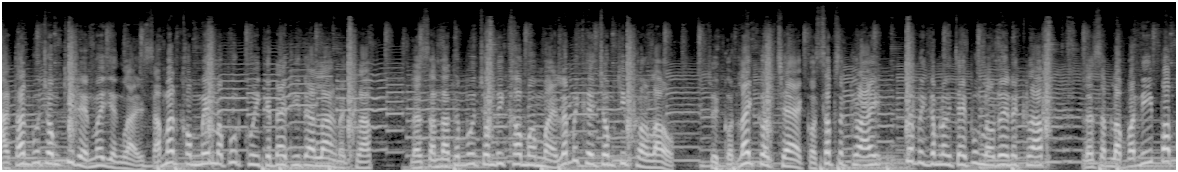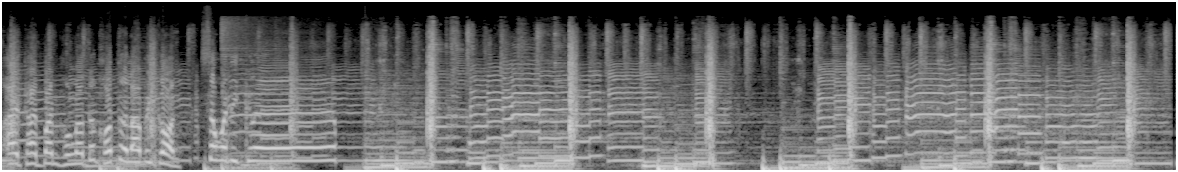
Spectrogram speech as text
หากท่านผู้ชมคิดเห็นว่าอย่างไร สามารถคอมเมนต์มาพูดคุยกันได้ที่ด้านล่างนะครับ และสำหรับท่านผู้ชมที่เข้ามาใหม่ และไม่เคยชมคลิปของเราช่วยกดไลค์กดแชร์กด Subscribe เพื่อเป็นกำลังใจพวกเราด้วยนะครับ และสำหรับวันนี้ป๊อปไอทายบันของเราต้องขอตัวลาไปก่อน สวัสดีครับ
